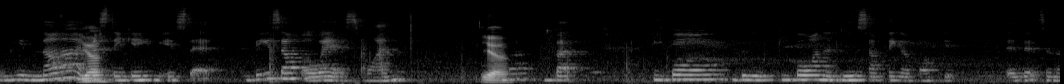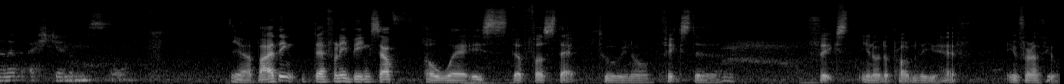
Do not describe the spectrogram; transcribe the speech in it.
I mean now now I'm Yeah. just thinking is that being self-aware is one. Yeah. But people do people want to do something about it then that's another question also Yeah, but I think definitely being self-aware is the first step to you know fix the fix you know the problem that you have in front of you.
